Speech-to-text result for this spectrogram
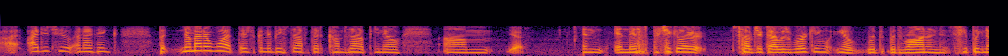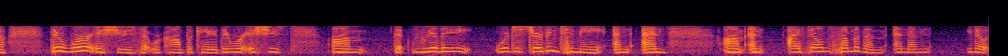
I, I do too. And I think, but no matter what, there's going to be stuff that comes up. You know, um, yes in in this particular subject I was working you know with with Ron and his people you know there were issues that were complicated. There were issues um that really were disturbing to me and and um and I filmed some of them and then you know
